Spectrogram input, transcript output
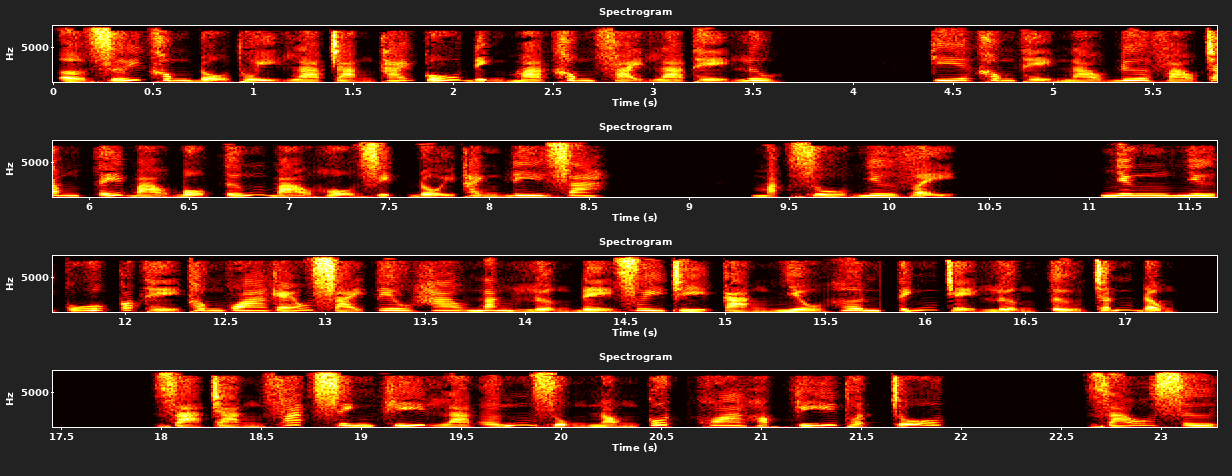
Ở dưới không độ thủy là trạng thái cố định mà không phải là thể lưu. Kia không thể nào đưa vào trong tế bào bộ tướng bảo hộ dịch đổi thành đi ra. Mặc dù như vậy. Nhưng như cũ có thể thông qua kéo dài tiêu hao năng lượng để duy trì càng nhiều hơn tính trệ lượng tử chấn động. Giả tràng phát sinh khí là ứng dụng nòng cốt khoa học kỹ thuật chỗ. Giáo sư,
